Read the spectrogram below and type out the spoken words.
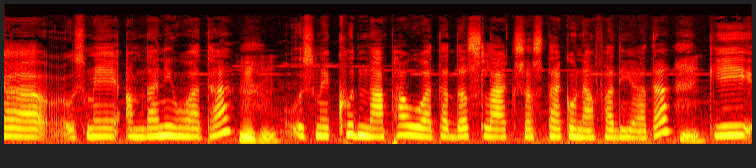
का उसमें आमदनी हुआ था उसमें खुद नाफा हुआ था दस लाख संस्था को नाफा दिया था कि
